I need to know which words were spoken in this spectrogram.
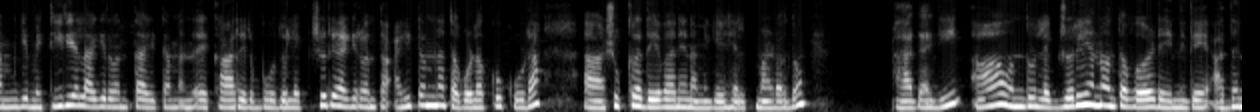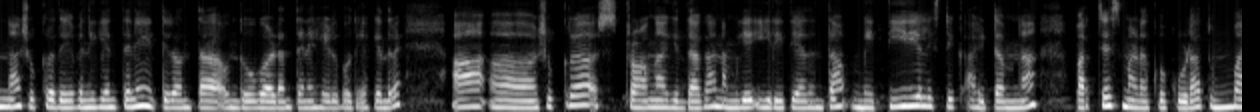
ನಮಗೆ ಮೆಟೀರಿಯಲ್ ಆಗಿರುವಂಥ ಐಟಮ್ ಅಂದರೆ ಕಾರ್ ಇರ್ಬೋದು ಲಕ್ಸುರಿ ಆಗಿರುವಂಥ ಐಟಮ್ನ ತಗೊಳ್ಳೋಕ್ಕೂ ಕೂಡ ಶುಕ್ರ ದೇವನೇ ನಮಗೆ ಹೆಲ್ಪ್ ಮಾಡೋದು. ಹಾಗಾಗಿ ಆ ಒಂದು ಲಕ್ಸುರಿ ಅನ್ನೋವಂಥ ವರ್ಡ್ ಏನಿದೆ, ಅದನ್ನು ಶುಕ್ರದೇವನಿಗೆ ಅಂತಲೇ ಇಟ್ಟಿರೋಂಥ ಒಂದು ವರ್ಡ್ ಅಂತಲೇ ಹೇಳ್ಬೋದು. ಯಾಕೆಂದರೆ ಆ ಶುಕ್ರ ಸ್ಟ್ರಾಂಗ್ ಆಗಿದ್ದಾಗ ನಮಗೆ ಈ ರೀತಿಯಾದಂಥ ಮೆಟೀರಿಯಲಿಸ್ಟಿಕ್ ಐಟಮ್ನ ಪರ್ಚೇಸ್ ಮಾಡೋಕ್ಕೂ ಕೂಡ ತುಂಬಾ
